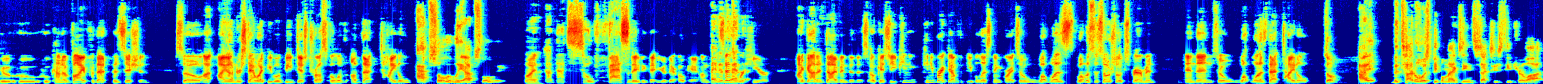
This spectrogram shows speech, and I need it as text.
who, who, who kind of vie for that position. So I, I understand why people would be distrustful of, of that title. Absolutely, absolutely. But Yeah. that- that's so fascinating that you're there. Okay, um, And since and- we're here, I gotta dive into this. Okay, so you can can you break down for the people listening? All right, so what was what was the social experiment, and then so what was that title? So I, the title was People Magazine's Sexiest Teacher Alive.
